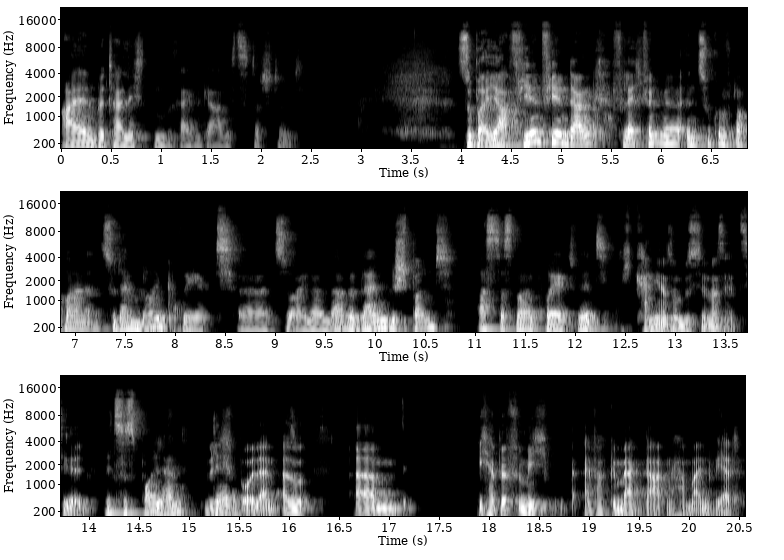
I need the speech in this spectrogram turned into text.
allen Beteiligten rein gar nichts, das stimmt. Super, ja, vielen, vielen Dank. Vielleicht finden wir in Zukunft nochmal zu deinem neuen Projekt äh, zueinander. Wir bleiben gespannt, was das neue Projekt wird. Ich kann ja so ein bisschen was erzählen. Willst du spoilern? Will Gerne. ich spoilern. Also, ähm, ich habe ja für mich einfach gemerkt, Daten haben einen Wert.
